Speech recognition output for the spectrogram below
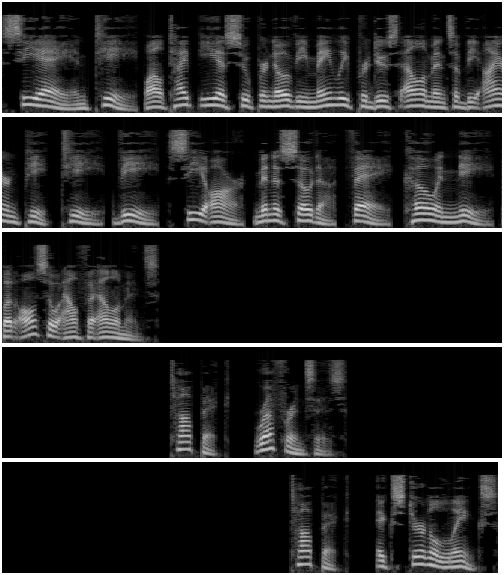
Ca and T while Type Ia supernovae mainly produce elements of the iron peak T, V, Cr, Minnesota, Fe, Co and Ni but also alpha elements. References. External links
